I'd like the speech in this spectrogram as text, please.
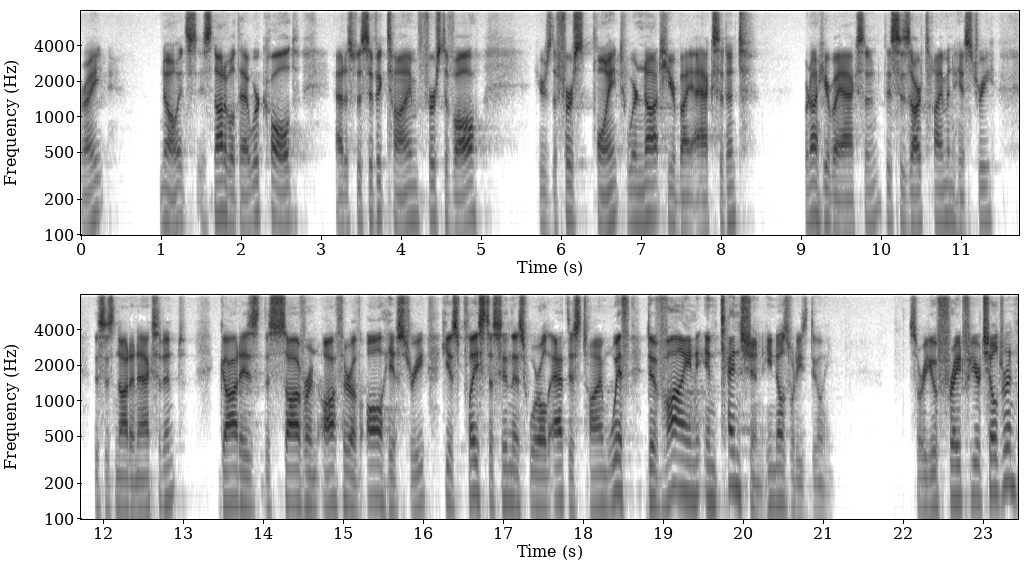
right? No, it's, it's not about that. We're called at a specific time. First of all, here's the first point we're not here by accident. We're not here by accident. This is our time in history. This is not an accident. God is the sovereign author of all history. He has placed us in this world at this time with divine intention. He knows what He's doing. So, are you afraid for your children?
